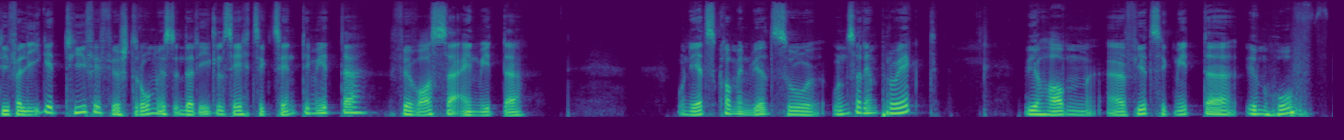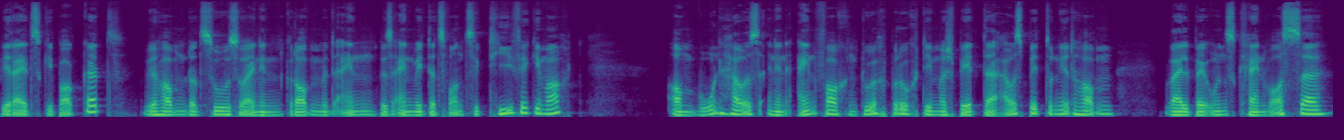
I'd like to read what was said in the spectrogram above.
Die Verlegetiefe für Strom ist in der Regel 60 Zentimeter, für Wasser ein Meter. Und jetzt kommen wir zu unserem Projekt. Wir haben äh, 40 Meter im Hof bereits gebackert. Wir haben dazu so einen Graben mit 1 bis 1,20 Meter Tiefe gemacht. Am Wohnhaus einen einfachen Durchbruch, den wir später ausbetoniert haben, weil bei uns kein Wasser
